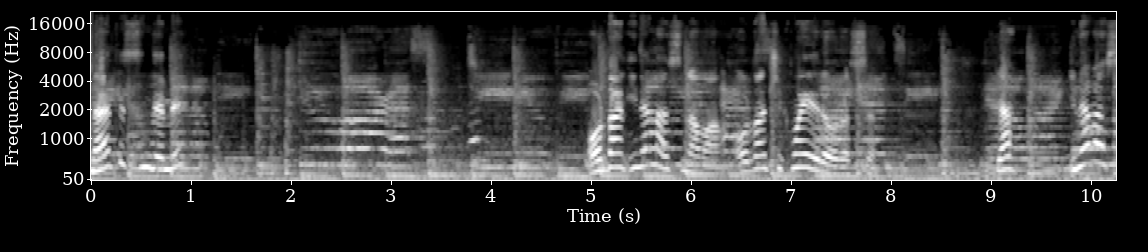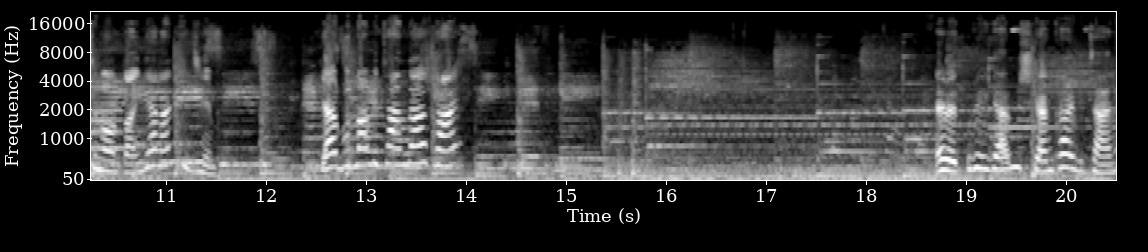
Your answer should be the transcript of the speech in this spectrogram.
Neredesin Demir? Oradan inemezsin ama. Oradan çıkma yeri orası. Gel. İnemezsin oradan. Gel anneciğim. Gel buradan bir tane daha kay. Evet buraya gelmişken kay bir tane.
